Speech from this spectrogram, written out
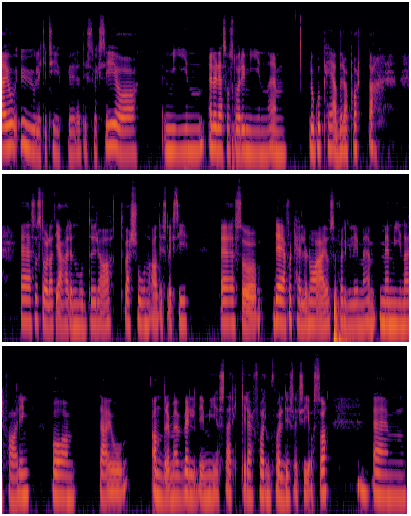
det er jo ulike typer dysleksi, og min Eller det som står i min um, logopedrapport, da, eh, så står det at jeg har en moderat versjon av dysleksi. Eh, så det jeg forteller nå, er jo selvfølgelig med, med min erfaring, og det er jo andre med veldig mye sterkere form for dysleksi også. Mm. Um,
